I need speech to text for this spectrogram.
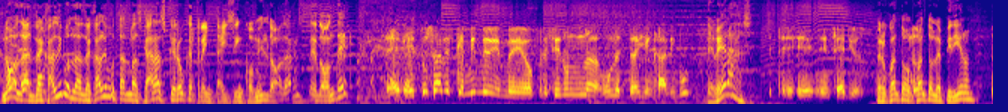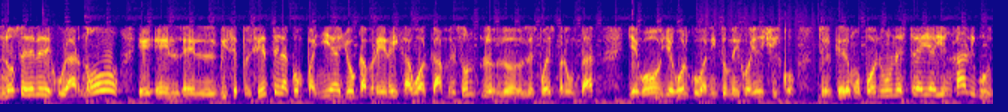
No, las de Hollywood, las de Hollywood están más caras. Creo que 35 mil dólares. ¿De dónde? Eh, eh, Tú sabes que a mí me, me ofrecieron una, una estrella en Hollywood. ¿De veras? Eh, en serio. ¿Pero cuánto, cuánto le pidieron? No se debe de jurar, no. Eh, el, el vicepresidente de la compañía, Joe Cabrera y Howard Camelson, lo- lo- les puedes preguntar, llegó llegó el cubanito, me dijo, oye chico, te queremos poner una estrella ahí en Hollywood.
